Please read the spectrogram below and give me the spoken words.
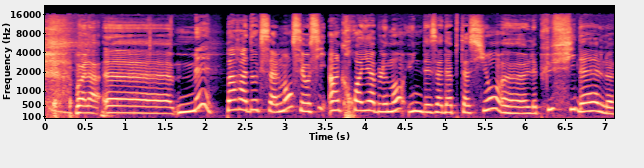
voilà. Euh, mais paradoxalement, c'est aussi incroyablement une des adaptations euh, les plus fidèles.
